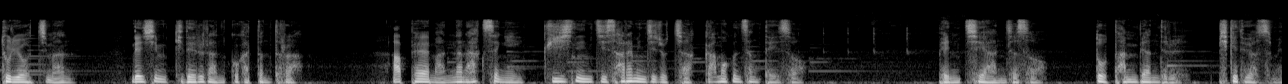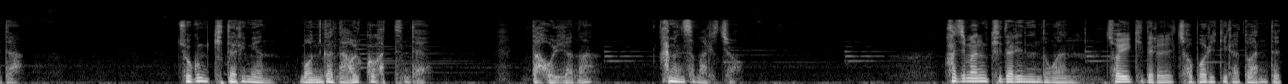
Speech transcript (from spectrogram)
두려웠지만 내심 기대를 안고 갔던 터라 앞에 만난 학생이 귀신인지 사람인지조차 까먹은 상태에서 벤치에 앉아서 또 담배 한 대를 피게 되었습니다. 조금 기다리면 뭔가 나올 것 같은데 나올려나? 하면서 말이죠. 하지만 기다리는 동안 저의 기대를 저버리기라도 한 듯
